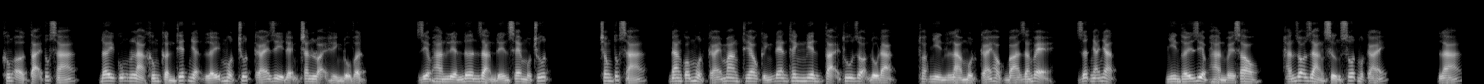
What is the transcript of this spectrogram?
không ở tại túc xá đây cũng là không cần thiết nhận lấy một chút cái gì đệm chăn loại hình đồ vật diệp hàn liền đơn giản đến xem một chút trong túc xá đang có một cái mang theo kính đen thanh niên tại thu dọn đồ đạc, thoạt nhìn là một cái học bá dáng vẻ, rất nhã nhặn. Nhìn thấy diệp hàn về sau, hắn rõ ràng sửng sốt một cái. Lá,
